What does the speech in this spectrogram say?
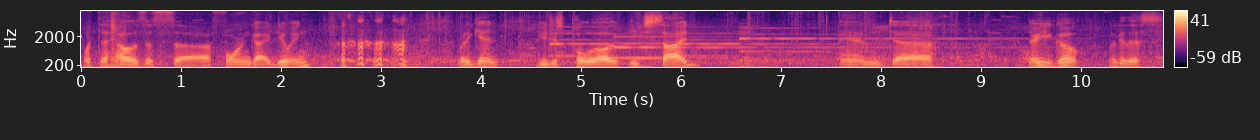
what the hell is this uh, foreign guy doing? but again, you just pull out each side and uh, there you go. Look at this.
